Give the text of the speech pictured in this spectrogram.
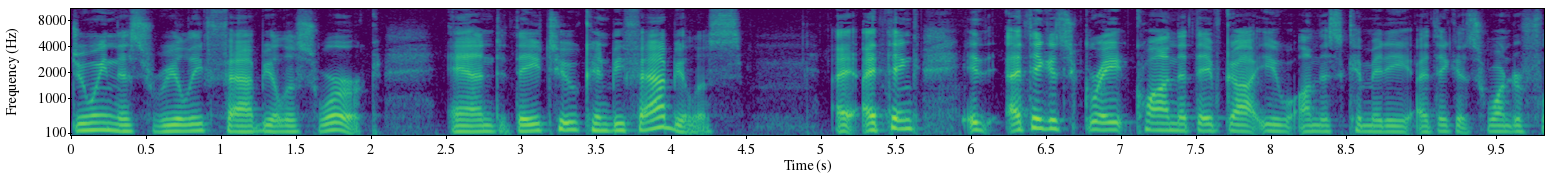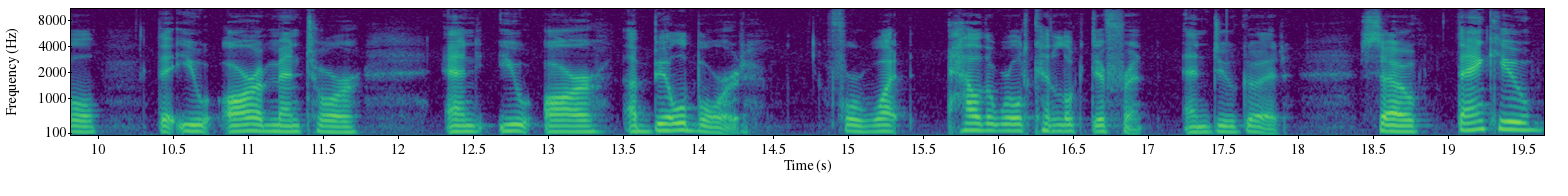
doing this really fabulous work, and they too can be fabulous. I, I think it, I think it's great, Kwane, that they've got you on this committee. I think it's wonderful that you are a mentor and you are a billboard for what how the world can look different and do good. So thank you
